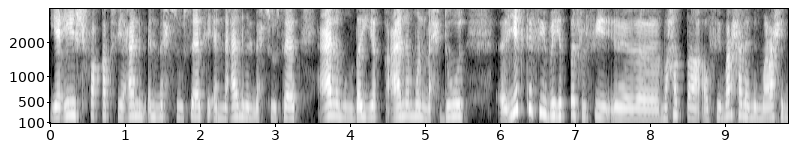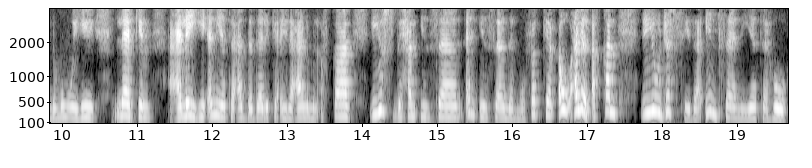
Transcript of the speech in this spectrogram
يعيش فقط في عالم المحسوسات لأن عالم المحسوسات عالم ضيق عالم محدود. يكتفي به الطفل في آه، محطة أو في مرحلة من مراحل نموه لكن عليه أن يتعدى ذلك إلى عالم الأفكار ليصبح الإنسان الإنسان المفكر أو على الأقل ليجسد إنسانيته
